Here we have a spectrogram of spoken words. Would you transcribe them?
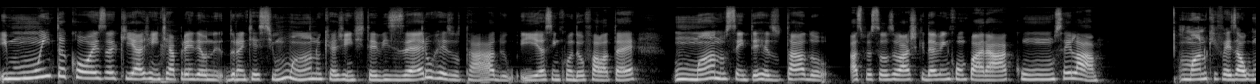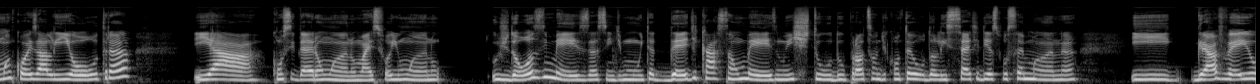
E muita coisa que a gente aprendeu durante esse um ano, que a gente teve zero resultado. E assim, quando eu falo até um ano sem ter resultado, as pessoas eu acho que devem comparar com, sei lá, um ano que fez alguma coisa ali, outra, e ah, considera um ano, mas foi um ano, os 12 meses, assim, de muita dedicação mesmo, estudo, produção de conteúdo ali, sete dias por semana. E gravei o,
